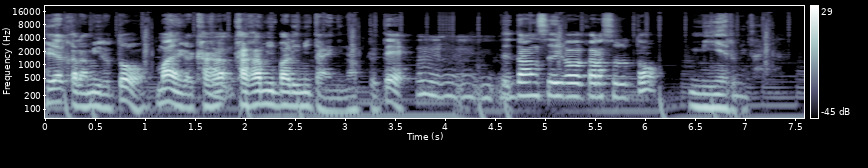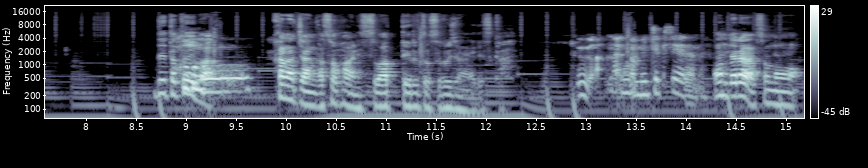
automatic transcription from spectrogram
部屋から見ると、前が鏡張りみたいになってて、うんうんうんうんで、うん。男性側からすると見えるみたいな。で、例えば、ほかなちゃんがソファーに座ってるとするじゃないですか。ーうわ、なんかめちゃくちゃ嫌だね。ほんだら、その、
